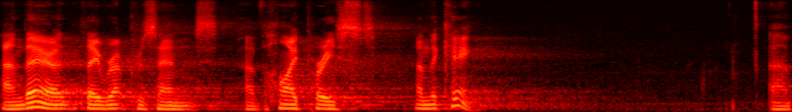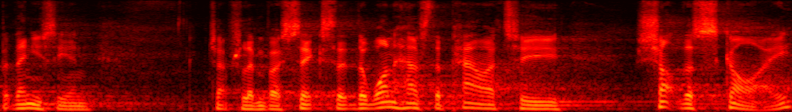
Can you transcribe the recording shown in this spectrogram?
and there they represent uh, the high priest and the king. Uh, but then you see in chapter 11, verse 6, that the one has the power to shut the sky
